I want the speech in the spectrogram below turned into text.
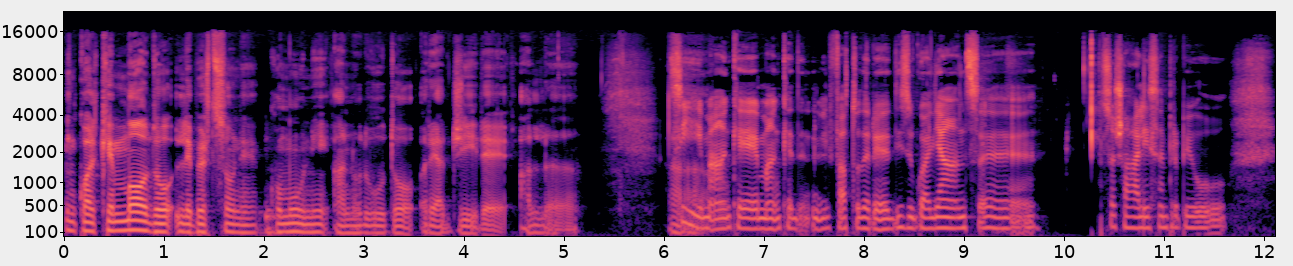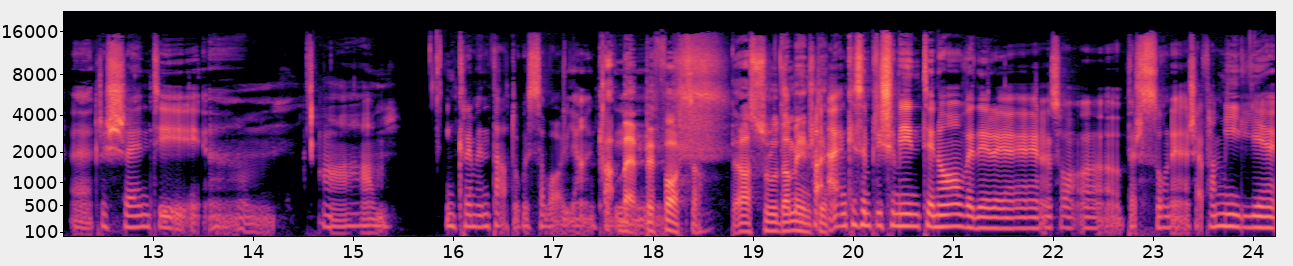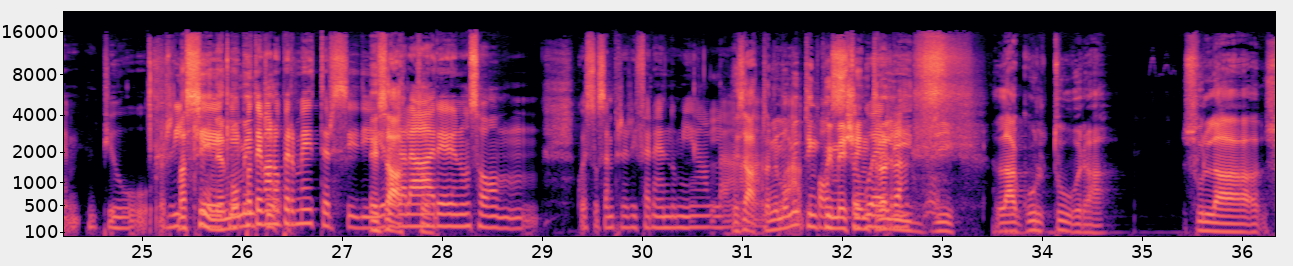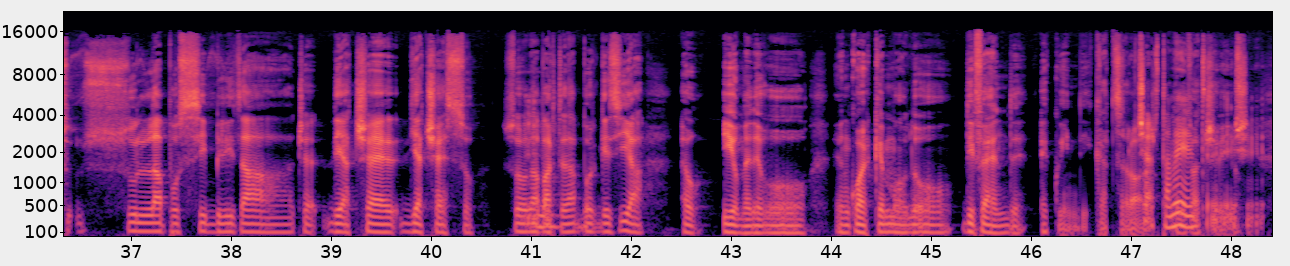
in qualche modo le persone comuni hanno dovuto reagire al... Sì, a- ma anche, ma anche il fatto delle disuguaglianze sociali sempre più eh, crescenti ehm, ha incrementato questa voglia anche Ah, di- beh, per forza, assolutamente. cioè, anche semplicemente no, vedere non so, eh, persone, cioè famiglie più ricche sì, che momento- potevano permettersi di Esatto. regalare, non so, mh, questo sempre riferendomi alla Esatto, nel momento in cui post-guerra. centralizzi la cultura sulla, su- sulla possibilità cioè, di, acce- di accesso solo da Mm. parte della borghesia, oh, io mi devo in qualche modo difendere e quindi cazzarola. me li Certamente, faccio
